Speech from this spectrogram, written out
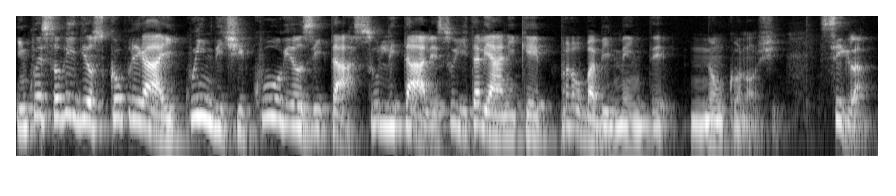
In questo video scoprirai 15 curiosità sull'Italia e sugli italiani che probabilmente non conosci. Sigla!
